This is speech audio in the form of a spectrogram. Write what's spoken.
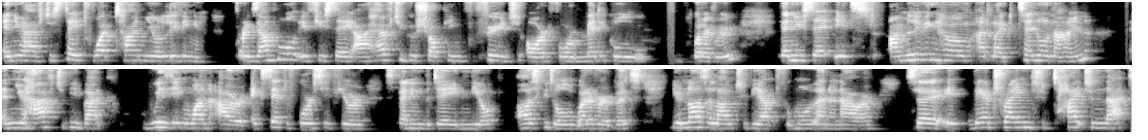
and you have to state what time you're leaving. For example, if you say I have to go shopping for food or for medical whatever, then you say it's I'm leaving home at like ten or nine, and you have to be back within one hour. Except of course if you're spending the day in the hospital or whatever, but you're not allowed to be out for more than an hour. So it, they're trying to tighten that.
